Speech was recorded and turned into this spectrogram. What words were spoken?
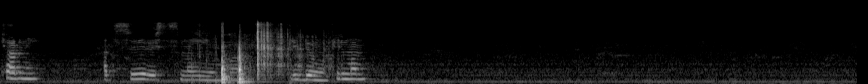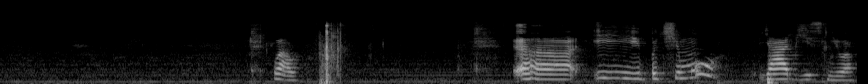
черный ассоциируюсь с моим э, любимым фильмом. Вау. Э, и почему, я объяснила.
